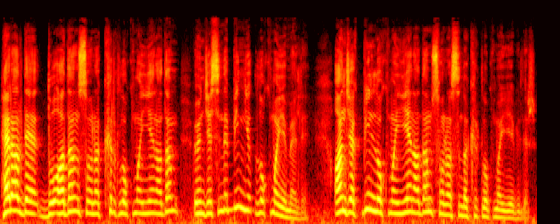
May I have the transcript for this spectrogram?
Herhalde duadan sonra 40 lokma yiyen adam öncesinde bin lokma yemeli. Ancak bin lokma yiyen adam sonrasında 40 lokma yiyebilir.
